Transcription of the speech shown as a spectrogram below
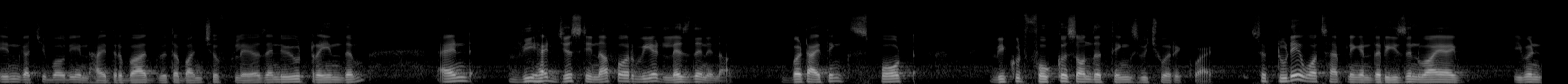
in Gachibowli in Hyderabad with a bunch of players and we would train them and we had just enough or we had less than enough. But I think sport, we could focus on the things which were required. So today what's happening and the reason why I even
